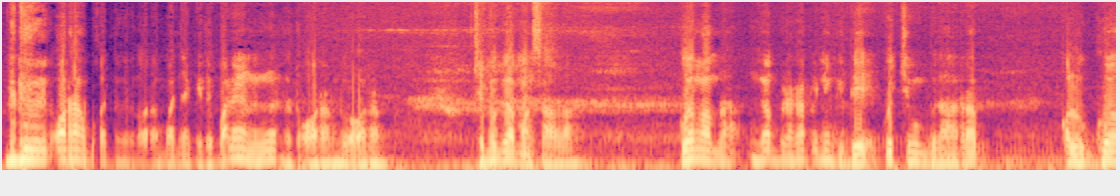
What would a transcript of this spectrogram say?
Didengerin orang bukan dengerin orang banyak gitu. Paling yang denger satu orang dua orang. Cuma gak masalah. Gue nggak nggak berharap ini gede. Gue cuma berharap kalau gue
